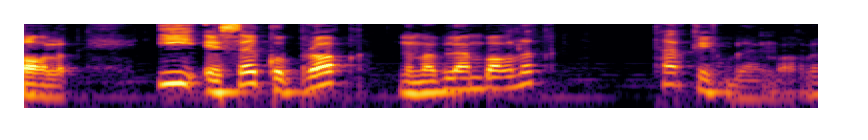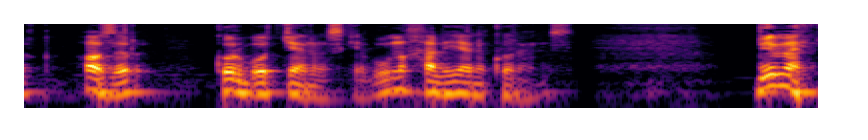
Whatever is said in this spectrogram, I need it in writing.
bog'liq. i esa ko'proq nima bilan bog'liq? Tarqiq bilan bog'liq. Hozir ko'rib o'tganimiz kabi uni hali yana ko'ramiz. Demak,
